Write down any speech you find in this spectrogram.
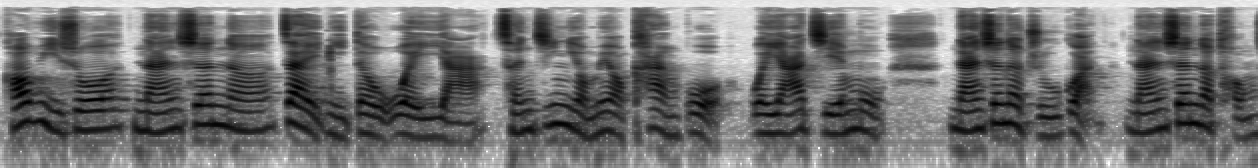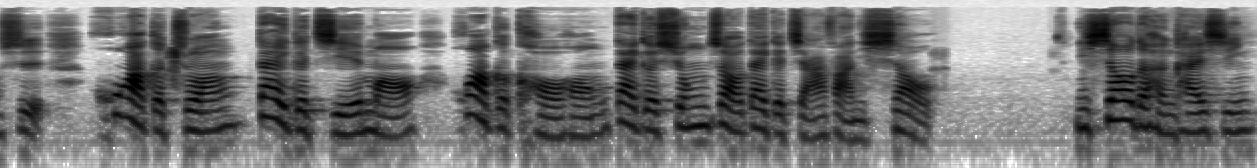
好比说，男生呢，在你的尾牙曾经有没有看过尾牙节目？男生的主管、男生的同事化个妆、戴个睫毛、画个口红、戴个胸罩、戴个假发，你笑，你笑得很开心。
